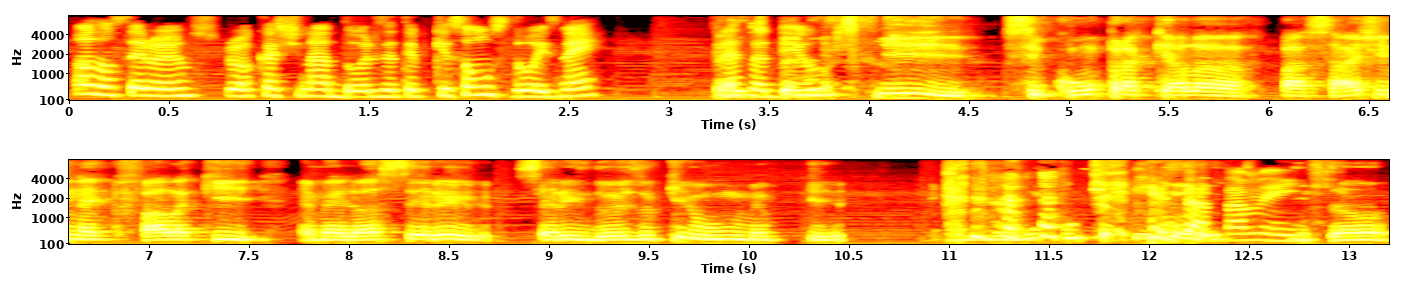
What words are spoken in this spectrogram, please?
nós não seremos procrastinadores, até porque somos dois, né? Graças a Deus. que se cumpra aquela passagem, né, que fala que é melhor serem, serem dois do que um, né? Porque um Exatamente. Então,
